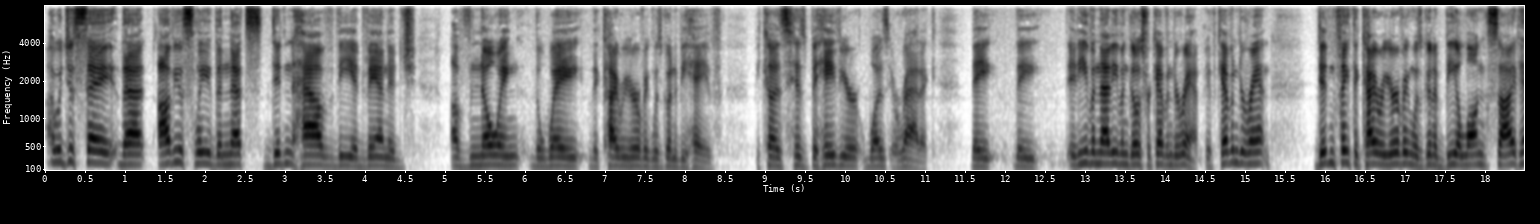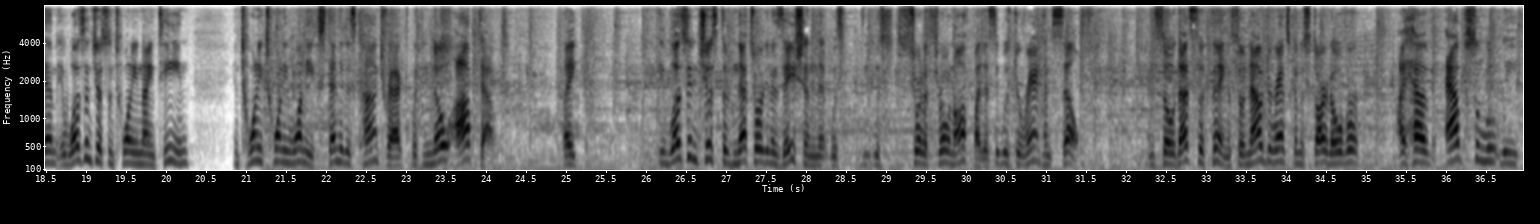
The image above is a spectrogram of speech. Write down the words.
I would just say that obviously the Nets didn't have the advantage of knowing the way that Kyrie Irving was going to behave because his behavior was erratic. They, they, and even that even goes for Kevin Durant. If Kevin Durant didn't think that Kyrie Irving was going to be alongside him, it wasn't just in 2019. In 2021, he extended his contract with no opt out. Like, it wasn't just the Nets organization that was was sort of thrown off by this. It was Durant himself. And so that's the thing. So now Durant's going to start over. I have absolutely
